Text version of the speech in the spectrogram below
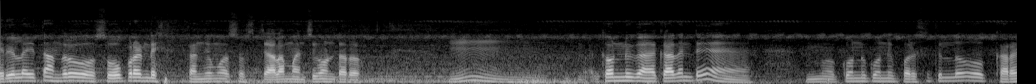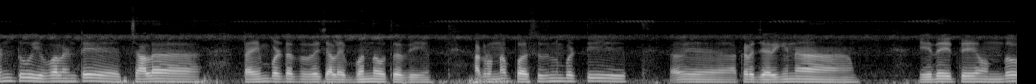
ఏరియాలో అయితే అందరూ సూపర్ అండి. కన్జ్యూమర్స్ చాలా మంచిగా ఉంటారు. కొన్ని కాదంటే కొన్ని కొన్ని పరిస్థితుల్లో కరెంటు ఇవ్వాలంటే చాలా టైం పడుతుంది చాలా ఇబ్బంది అవుతుంది. అక్కడ ఉన్న పరిస్థితులను బట్టి అక్కడ జరిగిన ఏదైతే ఉందో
